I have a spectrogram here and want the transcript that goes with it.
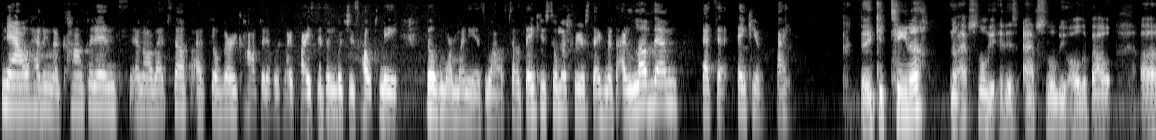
Now having the confidence and all that stuff, I feel very confident with my prices, and which has helped me build more money as well. So thank you so much for your segments. I love them. That's it. Thank you. Bye. Thank you, Tina. No, absolutely. It is absolutely all about uh,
